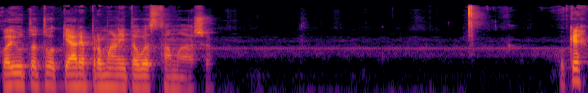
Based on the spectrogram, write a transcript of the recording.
કયું તત્વ ક્યારે પ્રમાણિત અવસ્થામાં હશે? ઓકે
